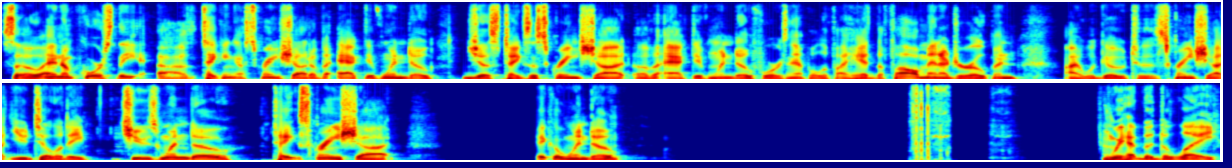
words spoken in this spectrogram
So, and of course, the uh, taking a screenshot of an active window just takes a screenshot of an active window. For example, if I had the file manager open, I would go to the screenshot utility, choose window, take screenshot, pick a window we had the delay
